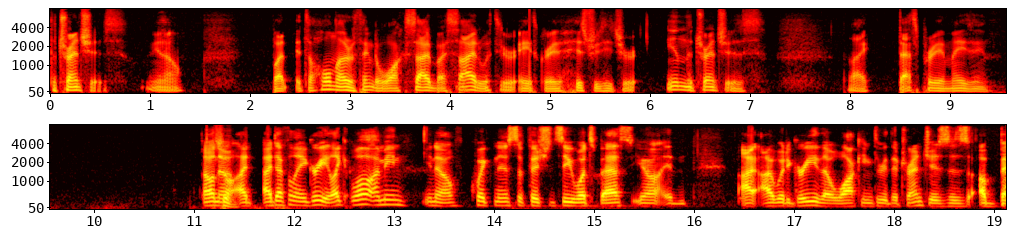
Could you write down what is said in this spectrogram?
the trenches, you know. But it's a whole nother thing to walk side by side with your eighth grade history teacher in the trenches. Like, that's pretty amazing. Oh no, So- I I definitely agree. Like, well, I mean, you know, quickness, efficiency, what's best, you know, and I, I would agree though walking through the trenches is a be-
